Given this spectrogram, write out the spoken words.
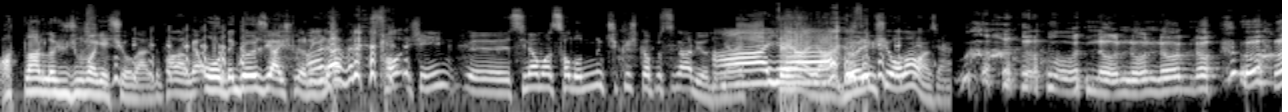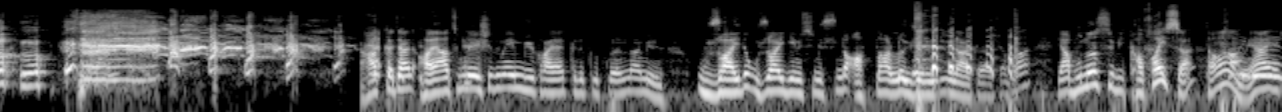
atlarla hücuma geçiyorlardı falan ve orada gözyaşlarıyla Orada sa- şeyin e, sinema salonunun çıkış kapısını arıyordum yani. Hayır. Fena ya. Böyle bir şey olamaz yani. no, no, no, no. Hakikaten hayatımda yaşadığım en büyük hayal kırıklıklarından biri. Uzayda uzay gemisinin üstünde atlarla hücumluyor arkadaşlar falan. Ya bu nasıl bir kafaysa tamam mı? Yani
